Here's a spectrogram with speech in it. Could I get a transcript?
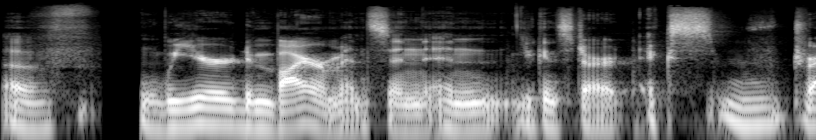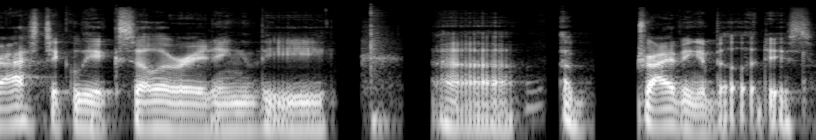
of weird environments, and and you can start ex- drastically accelerating the uh, uh, driving abilities.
